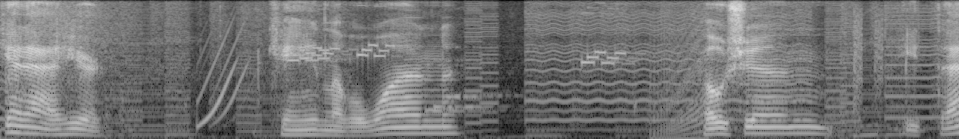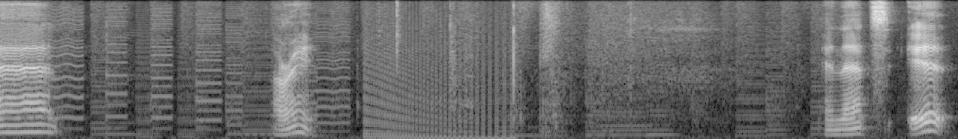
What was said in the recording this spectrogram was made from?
Get out of here. Cane level 1. Potion. Eat that. Alright. And that's it.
